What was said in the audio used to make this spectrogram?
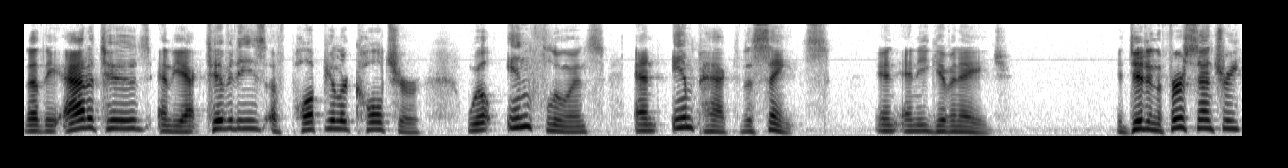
that the attitudes and the activities of popular culture will influence and impact the saints in any given age. It did in the first century,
